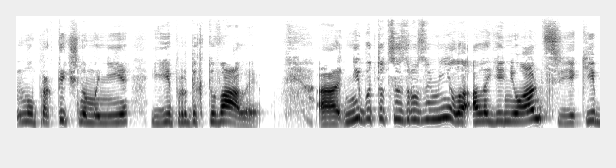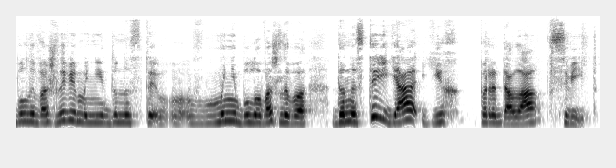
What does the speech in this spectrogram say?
ну, практично мені її продиктували. А, нібито це зрозуміло, але є нюанси, які були важливі мені донести. Мені було важливо донести, я їх передала в світ.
